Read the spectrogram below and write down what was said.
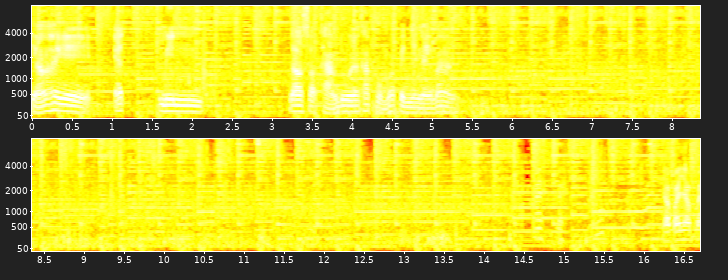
เดี๋ยวให้แอดมินเราสอบถามดูนะครับผมว่าเป็นยังไงบ้าง ยับไปยับไป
